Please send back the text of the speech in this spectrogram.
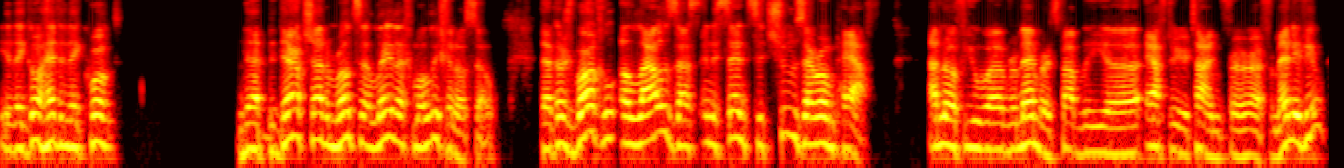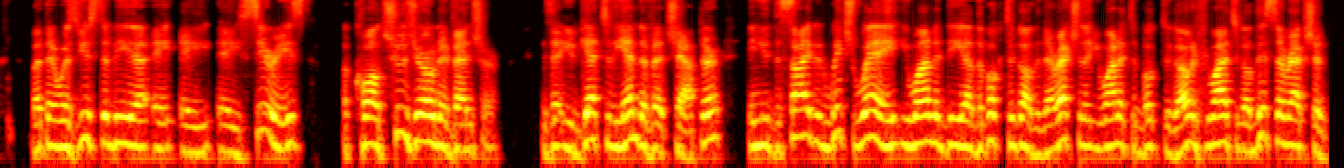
they go ahead and they quote that B'derech Shadim Rotza Leilech Molichin also. That Kosh Baruch Hu allows us, in a sense, to choose our own path. I don't know if you uh, remember; it's probably uh, after your time for uh, for many of you. But there was used to be a a, a, a series called "Choose Your Own Adventure." Is that you'd get to the end of a chapter and you decided which way you wanted the uh, the book to go, the direction that you wanted the book to go. And if you wanted to go this direction,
